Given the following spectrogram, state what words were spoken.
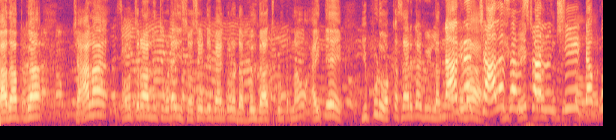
దాదాపుగా చాలా సంవత్సరాల నుంచి కూడా ఈ సొసైటీ బ్యాంకులో డబ్బులు దాచుకుంటున్నాం. అయితే ఇప్పుడు ఒక్కసారిగా వీళ్ళంతా చాలా సంవత్సరాల నుంచి డబ్బు.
